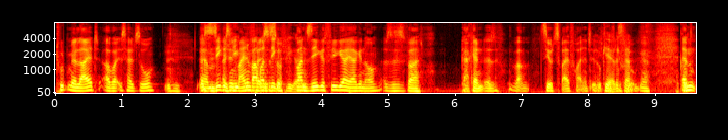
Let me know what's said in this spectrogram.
Tut mir leid, aber ist halt so. Das ist ein Ähm, also Segelflieger- in meinem war Fall ein es so, Segelflieger, war ein ne? Segelflieger, ja genau. Also es war gar kein, also war CO2-frei natürlich. Okay, alles klar. Ja. Ähm,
